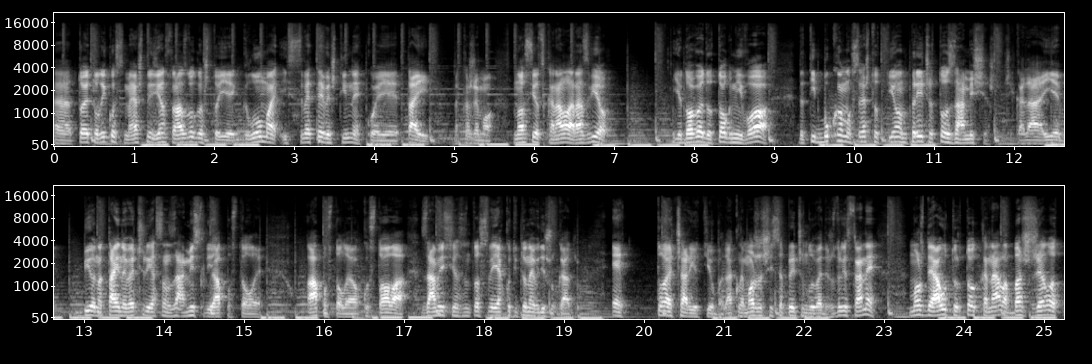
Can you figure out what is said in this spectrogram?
E, to je toliko smešno iz jednostavnog razloga što je gluma i sve te veštine koje je taj, da kažemo, nosioc kanala razvio, je doveo do tog nivoa da ti bukvalno sve što ti on priča, to zamišljaš. Znači, kada je bio na tajnoj večeri, ja sam zamislio apostole, apostole oko stola, zamislio sam to sve, iako ti to ne vidiš u kadru. E, to je čar YouTube-a, dakle, možeš i sa pričom da uvedeš. S druge strane, možda je autor tog kanala baš želao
